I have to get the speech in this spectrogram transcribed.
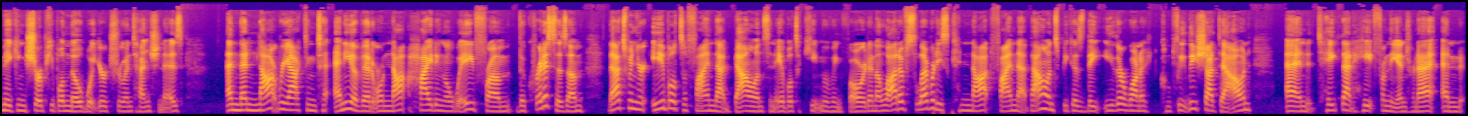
making sure people know what your true intention is, and then not reacting to any of it or not hiding away from the criticism, that's when you're able to find that balance and able to keep moving forward. And a lot of celebrities cannot find that balance because they either want to completely shut down and take that hate from the internet and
